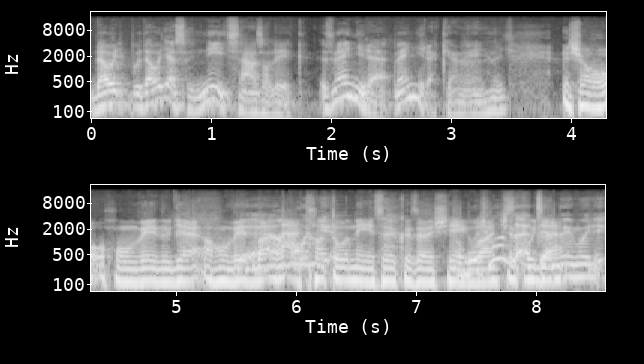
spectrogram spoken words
De hogy, de hogy ez, hogy 4 százalék, ez mennyire, mennyire kemény, hogy... És a Honvéd, ugye, a Honvédban látható hogy, nézőközönség van, csak ugye... hogy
